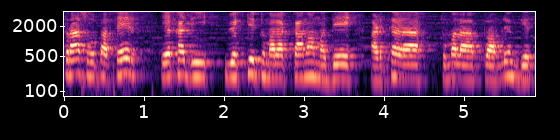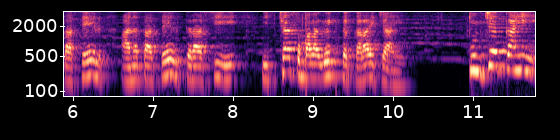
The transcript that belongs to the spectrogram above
त्रास होत असेल एखादी व्यक्ती तुम्हाला कामामध्ये अडथळा तुम्हाला प्रॉब्लेम देत असेल आणत असेल तर अशी इच्छा तुम्हाला व्यक्त करायची आहे. तुमचे काही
